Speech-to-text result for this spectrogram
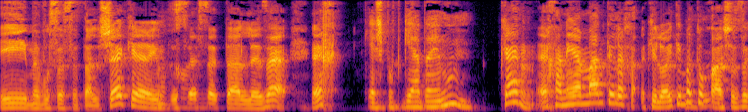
היא מבוססת על שקר, היא נכון. מבוססת על זה, איך? כי יש פה פגיעה באמון. כן, איך אני האמנתי לך, כאילו הייתי בטוחה שזה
